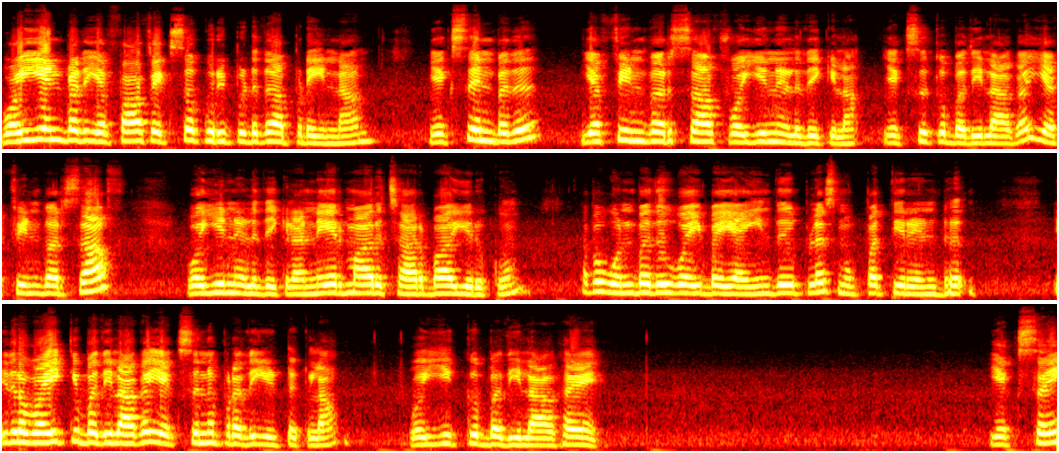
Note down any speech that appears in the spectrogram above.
ஒய் என்பது எஃப் ஆஃப் எக்ஸை குறிப்பிடுது அப்படின்னா எக்ஸ் என்பது எஃப் இன்வர்ஸ் ஆஃப் ஒய்ன்னு எழுதிக்கலாம். எக்ஸுக்கு பதிலாக எஃப் இன்வர்ஸ் ஆஃப் ஒய்ன்னு எழுதிக்கலாம். நேர்மாறு சார்பாக இருக்கும். அப்போ ஒன்பது ஒய் பை ஐந்து ப்ளஸ் முப்பத்தி ரெண்டு இதில் ஒய்க்கு பதிலாக எக்ஸ்ன்னு பிரதியிட்டுக்கலாம் ஒய்க்கு பதிலாக எக்ஸை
